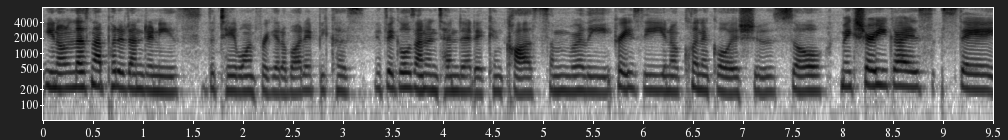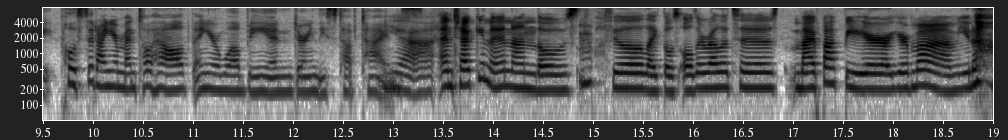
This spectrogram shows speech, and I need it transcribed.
you know, let's not put it underneath the table and forget about it because if it goes unintended, it can cause some really crazy, you know, clinical issues. So make sure you guys stay posted on your mental health and your well being during these tough times. Yeah, and checking in on those feel like those older relatives, my papi or your mom, you know,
